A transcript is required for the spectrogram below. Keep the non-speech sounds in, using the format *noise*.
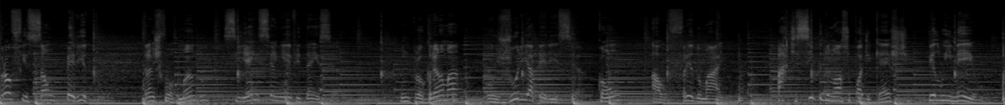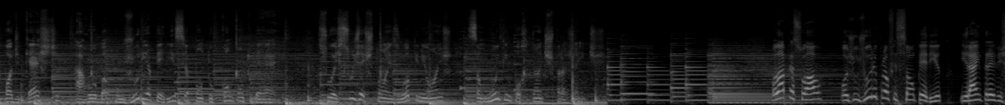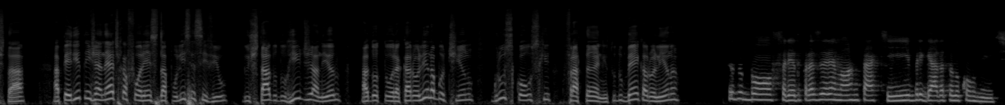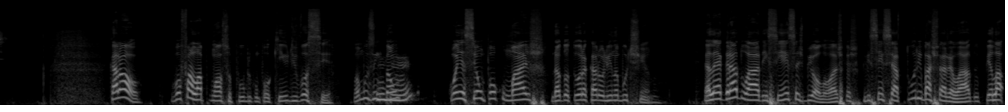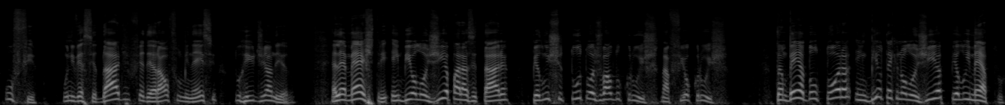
Profissão Perito Transformando Ciência em Evidência. Um programa O Júri a Perícia, com Alfredo Maio. Participe do nosso podcast pelo e-mail podcast.ojuriapericia.com.br. Suas sugestões e opiniões são muito importantes para a gente. Olá, pessoal. Hoje o Júri Profissão Perito irá entrevistar a perita em genética forense da Polícia Civil do Estado do Rio de Janeiro, a doutora Carolina Butino Gruskowski Fratani. Tudo bem, Carolina? Tudo bom, Fredo. Prazer enorme estar aqui. Obrigada pelo convite. Carol, vou falar para o nosso público um pouquinho de você. Vamos então uhum. conhecer um pouco mais da doutora Carolina Butino. Ela é graduada em Ciências Biológicas, licenciatura e bacharelado pela UF, Universidade Federal Fluminense do Rio de Janeiro. Ela é mestre em Biologia Parasitária pelo Instituto Oswaldo Cruz, na Fiocruz. Também é doutora em Biotecnologia pelo Imetro.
